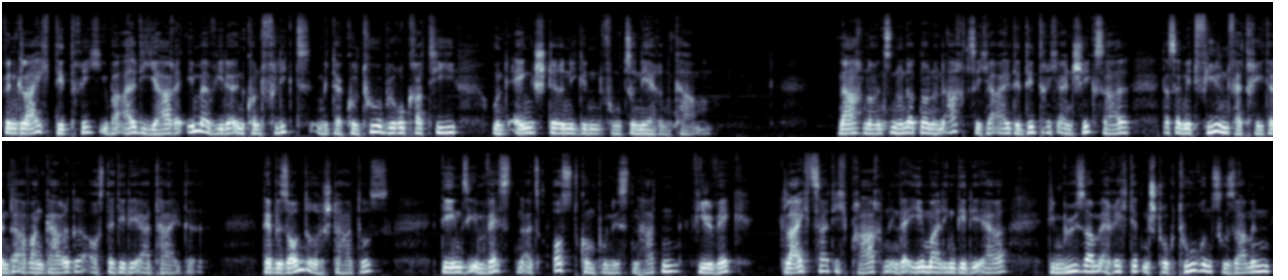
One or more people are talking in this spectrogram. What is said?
wenngleich Dittrich über all die Jahre immer wieder in Konflikt mit der Kulturbürokratie und engstirnigen Funktionären kam. Nach 1989 ereilte Dittrich ein Schicksal, das er mit vielen Vertretern der Avantgarde aus der DDR teilte. Der besondere Status, den sie im Westen als Ostkomponisten hatten, fiel weg Gleichzeitig brachen in der ehemaligen DDR die mühsam errichteten Strukturen zusammen,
